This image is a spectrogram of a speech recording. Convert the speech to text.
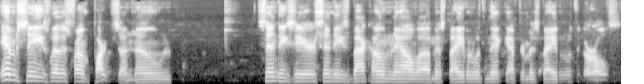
MC's with us from Parts Unknown. Cindy's here. Cindy's back home now, uh, misbehaving with Nick after misbehaving with the girls.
